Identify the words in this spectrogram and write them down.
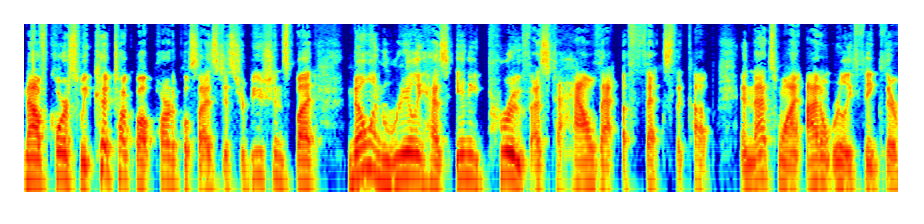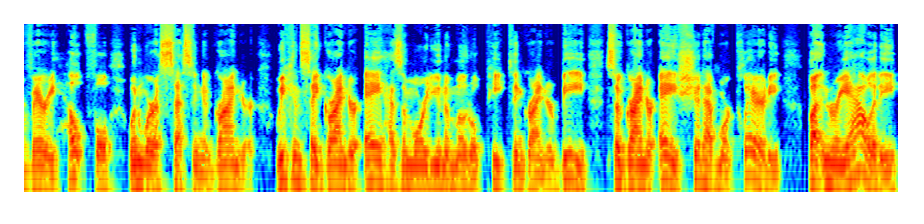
Now, of course, we could talk about particle size distributions, but no one really has any proof as to how that affects the cup. And that's why I don't really think they're very helpful when we're assessing a grinder. We can say grinder A has a more unimodal peak than grinder B, so grinder A should have more clarity. But in reality,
